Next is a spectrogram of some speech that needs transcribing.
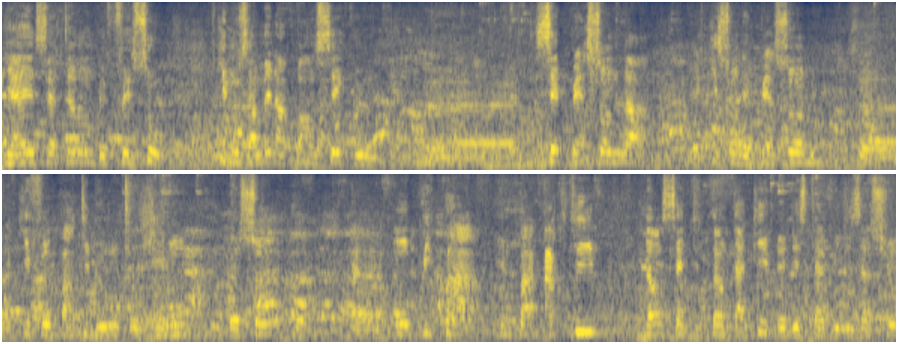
il y a un certain nombre de faisceaux qui nous amènent à penser que euh, ces personnes-là, qui sont des personnes euh, qui font partie de notre giron, sont, ont pris part, une part active dans cette tentative de déstabilisation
